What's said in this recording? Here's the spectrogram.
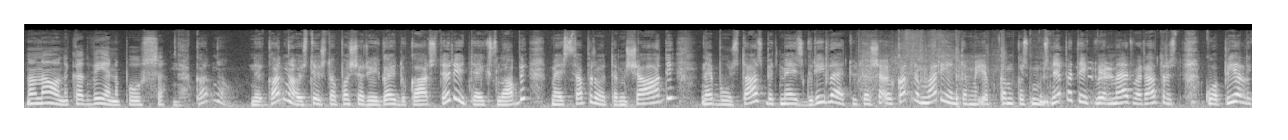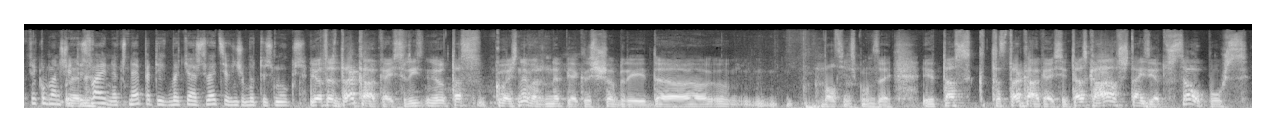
Nu, nav nekad viena puse. Nekad nav. Nekad nav. Es tieši to pašu arī gaidu, kā ārsti arī teiks, labi, mēs saprotam šādi, nebūs tās, bet mēs gribētu. Šā, katram variantam, ja kam kas mums nepatīk, vienmēr var atrast, ko pielikt, ka man šis vainags nepatīk, bet ja ar sveci viņš būtu smūgs. Jo tas trakākais ir tas, ko es nevaru nepiekrist šobrīd uh, Balciņas kundzei, ir tas, tas trakākais ir tas, kā ārsts aiziet uz savu pusi.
